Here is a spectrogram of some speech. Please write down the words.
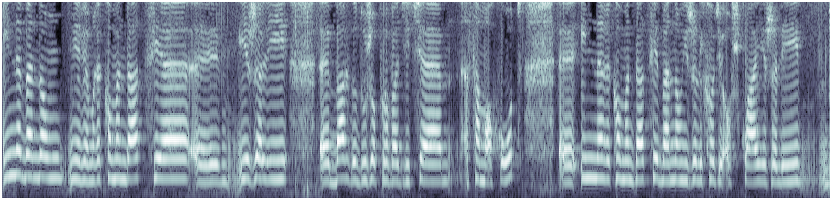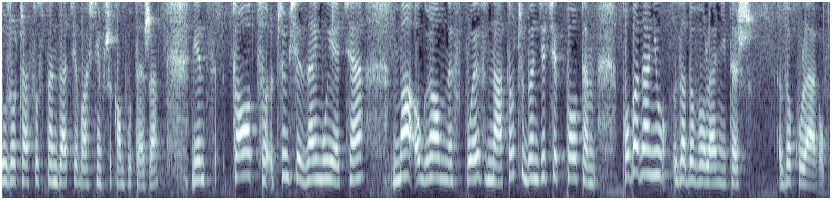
Inne będą, nie wiem, rekomendacje, e, jeżeli e, bardzo dużo prowadzicie samochód. E, Inne rekomendacje będą, jeżeli chodzi o szkła, jeżeli dużo czasu spędzacie właśnie przy komputerze. Więc to, co, czym się zajmujecie, ma ogromny wpływ na to, czy będziecie potem po badaniu zadowoleni też z okularów.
